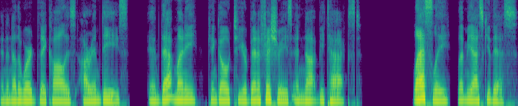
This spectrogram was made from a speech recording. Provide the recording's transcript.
And another word they call is RMDs. And that money can go to your beneficiaries and not be taxed. Lastly, let me ask you this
